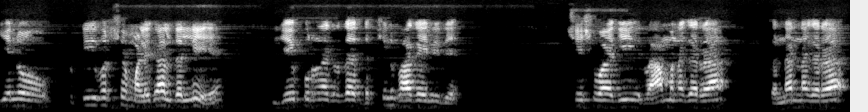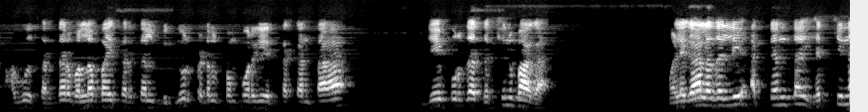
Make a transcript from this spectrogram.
ಏನು ಪ್ರತಿ ವರ್ಷ ಮಳೆಗಾಲದಲ್ಲಿ ವಿಜಯಪುರ ನಗರದ ದಕ್ಷಿಣ ಭಾಗ ಏನಿದೆ, ವಿಶೇಷವಾಗಿ ರಾಮನಗರ, ಕನ್ನಡ ನಗರ ಹಾಗೂ Sardar Vallabhbhai circle Bidnur petrol pump ವರೆಗೆ ಇರ್ತಕ್ಕಂತಹ ವಿಜಯಪುರದ ದಕ್ಷಿಣ ಭಾಗ ಮಳೆಗಾಲದಲ್ಲಿ ಅತ್ಯಂತ ಹೆಚ್ಚಿನ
